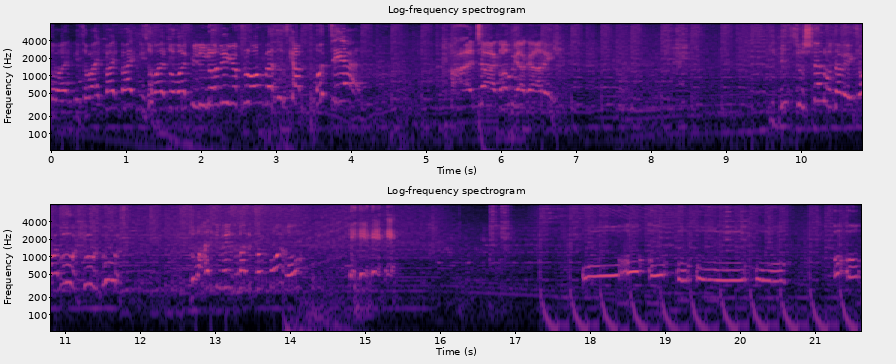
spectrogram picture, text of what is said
so weit, nicht so weit, weit, weit, nicht so weit, so weit bin ich noch nie geflogen. Was ist kaputt hier? Alter, glaub ich ja gar nicht. Ich bin zu schnell unterwegs, aber gut, gut, gut. So behalt gewesen meine 5 Euro. oh, oh, oh, oh, oh, oh, oh, oh.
